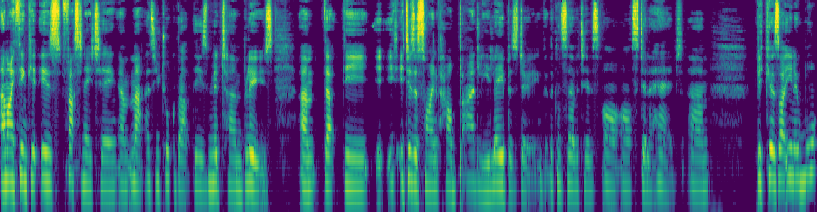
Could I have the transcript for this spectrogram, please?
And I think it is fascinating, um, Matt, as you talk about these midterm blues, um, that the, it, it is a sign of how badly Labour's doing, that the Conservatives are, are still ahead. Um, because I, you know, what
